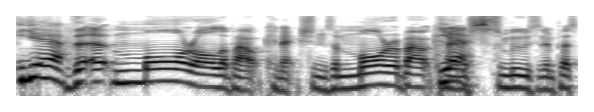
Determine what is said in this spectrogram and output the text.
yeah. that are uh, more all about connections and more about kind Yes. of smoothing and pers-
